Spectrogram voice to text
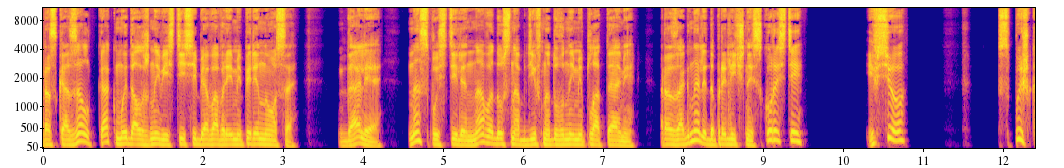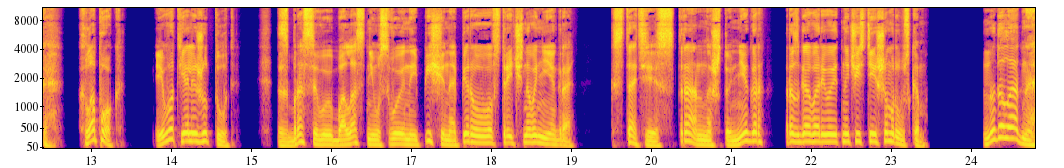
рассказал, как мы должны вести себя во время переноса. Далее нас спустили на воду, снабдив надувными плотами, разогнали до приличной скорости, и все. Вспышка, хлопок. И вот я лежу тут. Сбрасываю балласт неусвоенной пищи на первого встречного негра. Кстати, странно, что негр разговаривает на чистейшем русском. Ну да ладно,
